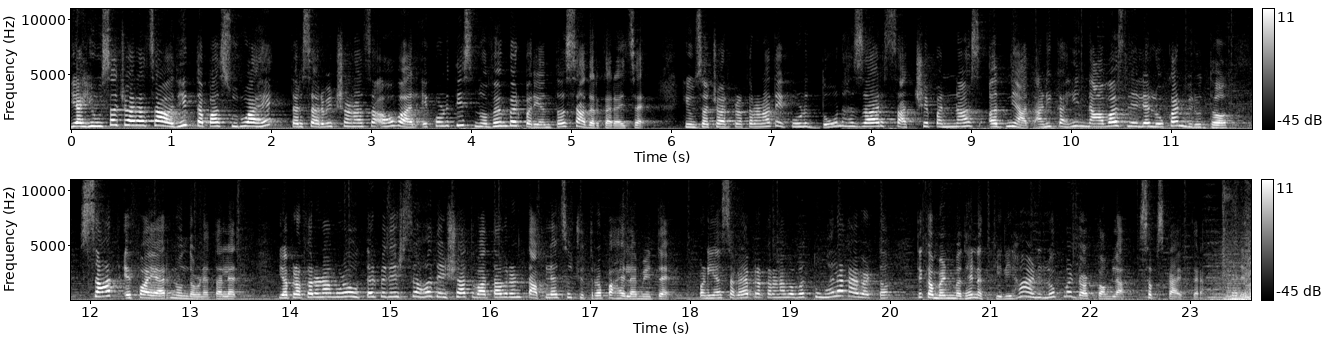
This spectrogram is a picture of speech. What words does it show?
या हिंसाचाराचा अधिक तपास सुरू आहे तर सर्वेक्षणाचा अहवाल एकोणतीस नोव्हेंबर पर्यंत सादर करायचा आहे. हिंसाचार प्रकरणात एकूण दोन हजार सातशे पन्नास अज्ञात आणि काही नावाजलेल्या लोकांविरुद्ध सात एफ आय आर नोंदवण्यात आल्यात. या प्रकरणामुळे उत्तर प्रदेशसह देशात वातावरण तापल्याचं चित्र पाहायला मिळतंय. पण या सगळ्या प्रकरणाबाबत तुम्हाला काय वाटतं? ते कमेंटमध्ये नक्की लिहा आणि लोकमत डॉट कॉमला सबस्क्राईब करा. धन्यवाद.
